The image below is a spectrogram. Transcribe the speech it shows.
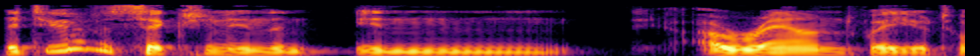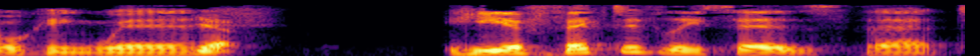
they do have a section in the in around where you're talking where yeah he effectively says that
